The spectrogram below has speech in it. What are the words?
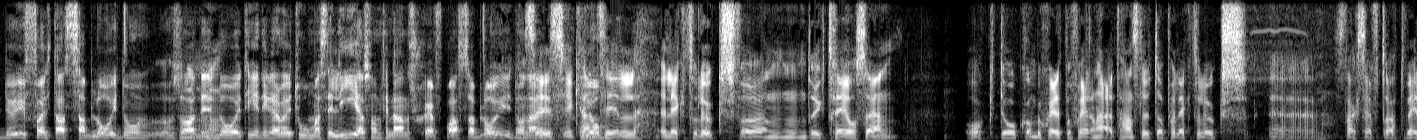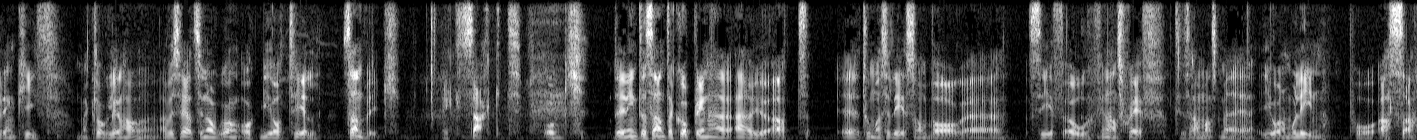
du har ju följt Assa Abloy. Och så hade då tidigare var ju Thomas Eliasson finanschef på Assa Abloy. då när- Mm. Precis, gick han till Electrolux för en drygt tre år sedan. Och då kom beskedet på fredagen här att han slutar på Electrolux eh, strax efter att vdn Keith McLaughlin har aviserat sin avgång och går till Sandvik. Exakt. Och den intressanta kopplingen här är ju att eh, Thomas Eliasson var eh, CFO, finanschef tillsammans med Johan Molin på Assa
